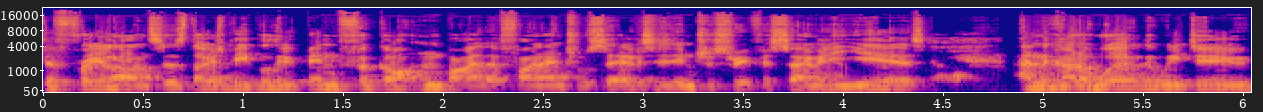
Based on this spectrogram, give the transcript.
the freelancers, those people who've been forgotten by the financial services industry for so many years, and the kind of work that we do,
